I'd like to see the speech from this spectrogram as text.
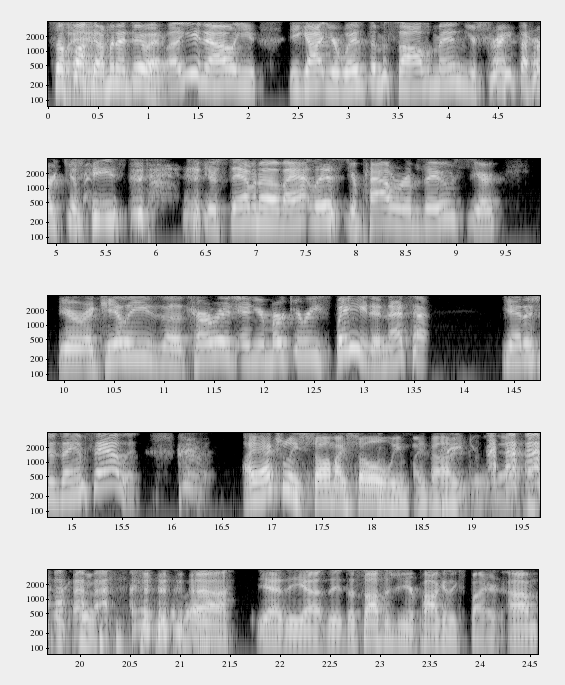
So fuck it, I'm gonna do it. Well, you know, you you got your wisdom of Solomon, your strength of Hercules, your stamina of Atlas, your power of Zeus, your your Achilles uh, courage, and your Mercury speed, and that's how you get a Shazam salad. I actually saw my soul leave my body during that. uh, yeah, the uh, the the sausage in your pocket expired. Um,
